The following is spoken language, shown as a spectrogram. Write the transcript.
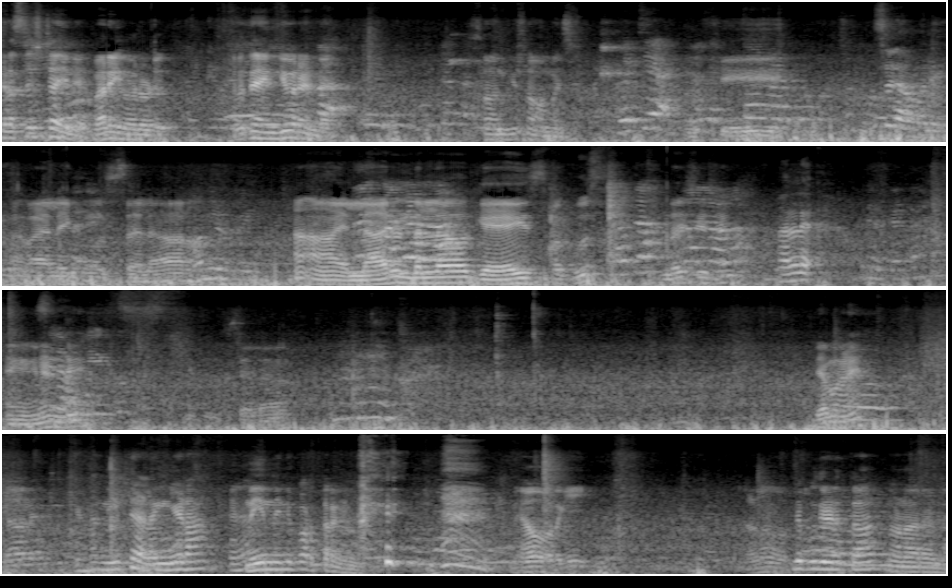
ഡ്രസ് ഇഷ്ടായില്ലേ പറയും അവരോട് താങ്ക് യു പറയണ്ടേ. Thank you so much okay വലൈക്കും അസ്സലാം. ആ ആ എല്ലാരും ഉണ്ടല്ലോ ഗേസ് ഫക്കൂസ് എന്താ വിശേഷം? നല്ല. എങ്ങനെയുണ്ട്? എടാ, നീ തിളങ്ങിയടാ. നീ ഇന്ന് ഇനി പുറത്തിറങ്ങണ്ട. ഞാൻ ഉറങ്ങി. ഇത് പുതിയ എടുത്താ നോണാരണ്ട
